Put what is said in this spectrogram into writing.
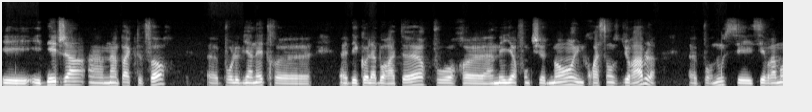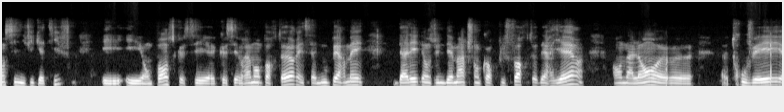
est, est déjà un impact fort pour le bien-être euh, des collaborateurs, pour euh, un meilleur fonctionnement, une croissance durable. Euh, pour nous, c'est vraiment significatif et, et on pense que c'est que c'est vraiment porteur et ça nous permet d'aller dans une démarche encore plus forte derrière en allant trouver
